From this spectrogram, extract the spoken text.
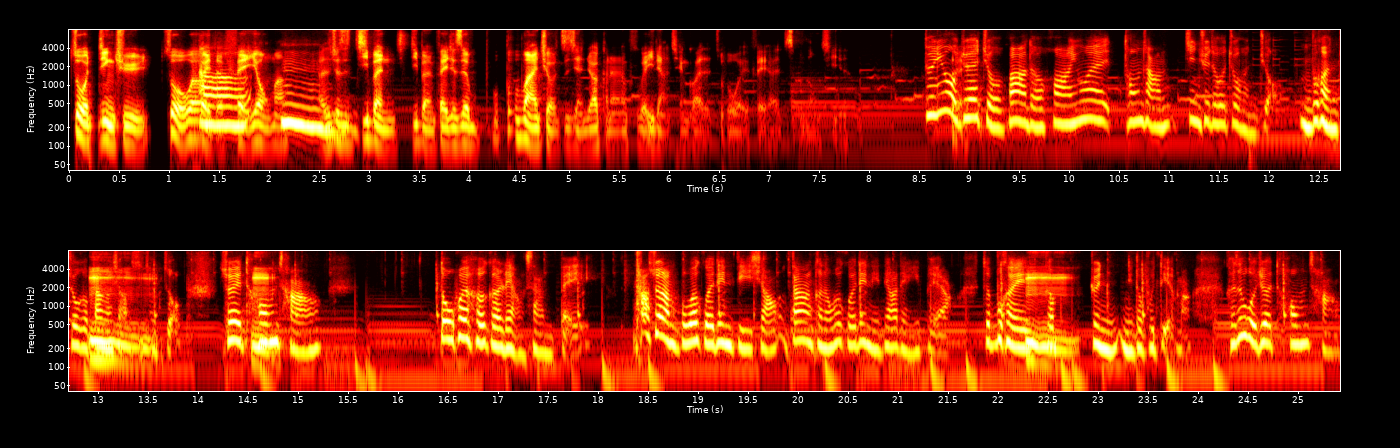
坐进去座位的费用嘛，嗯，反正就是基本基本费，就是不不买酒之前就要可能付个一两千块的座位费还是什么东西的。对，因为我觉得酒吧的话，因为通常进去都会坐很久，你不可能坐个半个小时就走，嗯、所以通常都会喝个两三杯。他虽然不会规定低消，当然可能会规定你一定要点一杯啊，这不可以，就就你你都不点嘛。可是我觉得通常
